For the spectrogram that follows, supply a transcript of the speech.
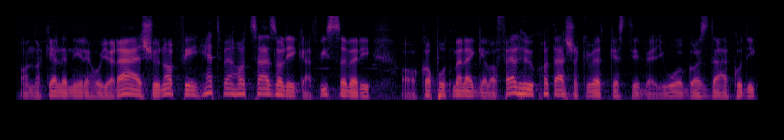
annak ellenére, hogy a ráeső napfény 76%-át visszaveri, a kapott meleggel a felhők hatása következtében jól gazdálkodik.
